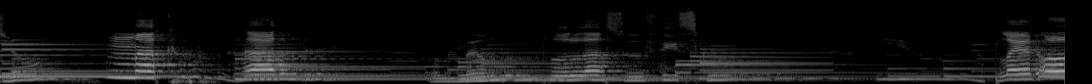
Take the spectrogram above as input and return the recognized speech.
John Michael Holiday, remember philosophy school? You planned all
